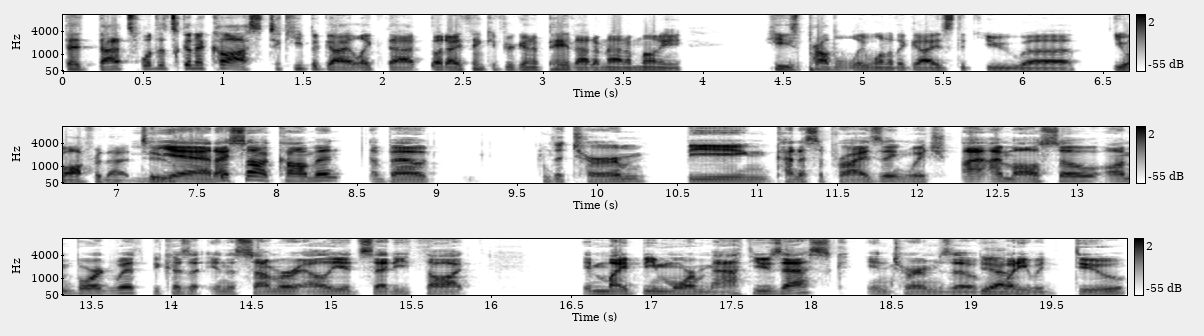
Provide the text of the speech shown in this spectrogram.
that that's what it's going to cost to keep a guy like that. But I think if you're going to pay that amount of money, he's probably one of the guys that you uh you offer that to. Yeah, and I saw a comment about the term being kind of surprising, which I, am also on board with because in the summer, Elliotte said he thought it might be more Matthews esque in terms of yeah. what he would do,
